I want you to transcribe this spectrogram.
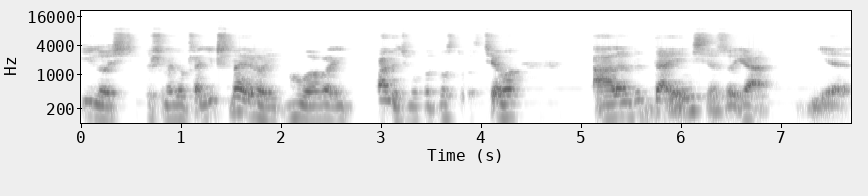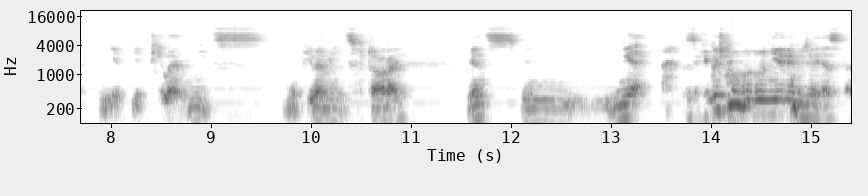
ilość pysznego pszenicznego i głowę i pamięć mu po prostu odcięła ale wydaje mi się, że ja nie, nie, nie piłem nic. Nie piłem nic wczoraj, więc nie. Z jakiegoś powodu nie wiem, gdzie jestem.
